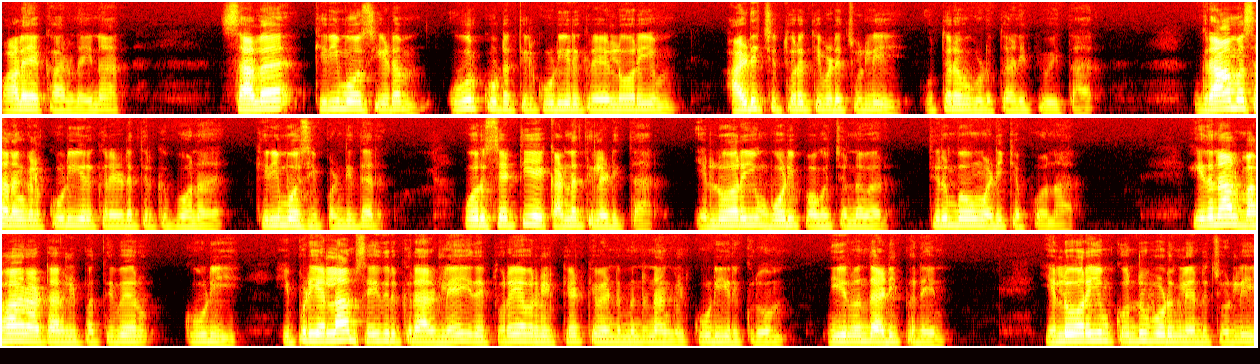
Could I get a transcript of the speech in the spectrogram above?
பாளையக்கார நைனார் சல கிரிமோசியிடம் ஊர்க்கூட்டத்தில் கூடியிருக்கிற எல்லோரையும் அடித்து துரத்திவிடச் சொல்லி உத்தரவு கொடுத்து அனுப்பி வைத்தார். கிராம சனங்கள் கூடியிருக்கிற இடத்திற்கு போன கிரிமோசி பண்டிதர் ஒரு செட்டியை கன்னத்தில் அடித்தார். எல்லோரையும் ஓடி போகச் சொன்னவர் திரும்பவும் அடிக்கப் போனார். இதனால் மகாநாட்டார்கள் பத்து பேர் கூடி இப்படியெல்லாம் செய்திருக்கிறார்களே இதை துறை அவர்கள் கேட்க வேண்டும் என்று நாங்கள் கூடியிருக்கிறோம். நீர் வந்து அடிப்பதேன். எல்லோரையும் கொன்று போடுங்கள் என்று சொல்லி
